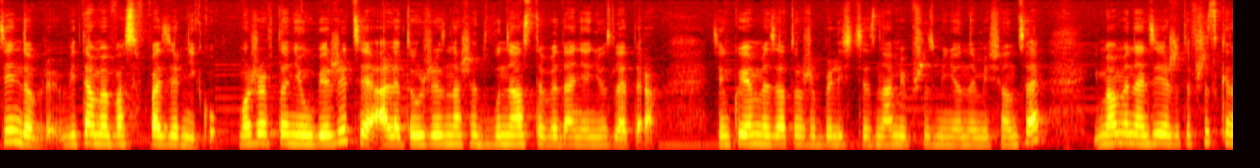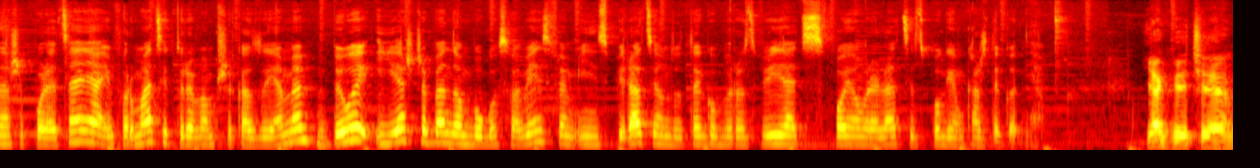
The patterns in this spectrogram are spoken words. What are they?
Dzień dobry, witamy Was w październiku. Może w to nie uwierzycie, ale to już jest nasze 12 wydanie newslettera. Dziękujemy za to, że byliście z nami przez minione miesiące i mamy nadzieję, że te wszystkie nasze polecenia, informacje, które Wam przekazujemy, były i jeszcze będą błogosławieństwem i inspiracją do tego, by rozwijać swoją relację z Bogiem każdego dnia. Jak wiecie,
